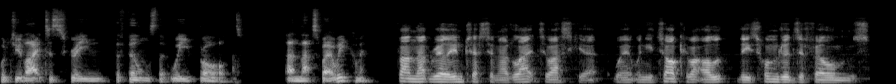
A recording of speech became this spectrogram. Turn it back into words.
Would you like to screen the films that we brought? And that's where we come in. I found that really interesting. I'd like to ask you when, when you talk about all these hundreds of films,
